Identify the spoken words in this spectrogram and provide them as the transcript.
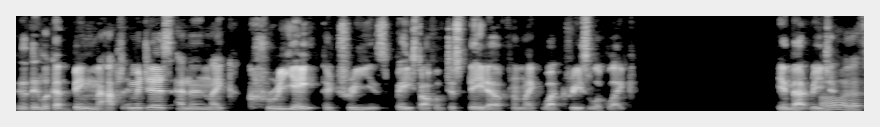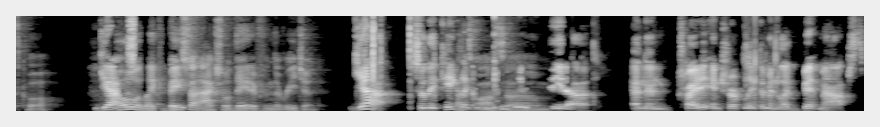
You know, they look at Bing Maps images and then like create the trees based off of just data from like what trees look like in that region. oh that's cool yeah. oh so- like based on actual data from the region Yeah. So they take That's like awesome. data and then try to interpolate them into like bitmaps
